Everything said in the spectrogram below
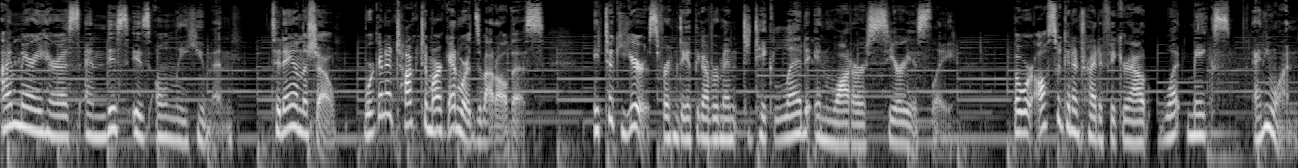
I'm Mary Harris, and this is Only Human. Today on the show, we're going to talk to Marc Edwards about all this. It took years for him to get the government to take lead in water seriously. But we're also going to try to figure out what makes anyone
